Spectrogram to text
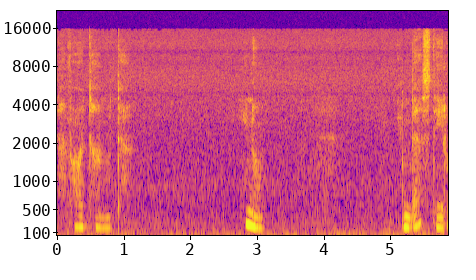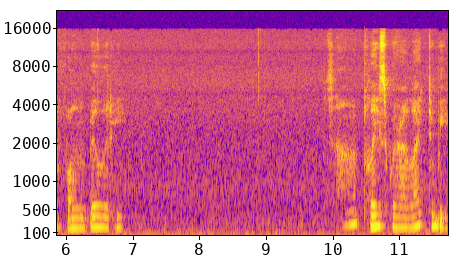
I have a hard time with that. You know, in that state of vulnerability, it's not a place where I like to be.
